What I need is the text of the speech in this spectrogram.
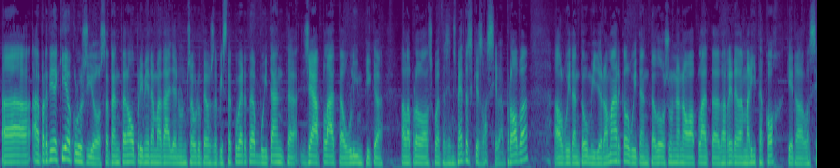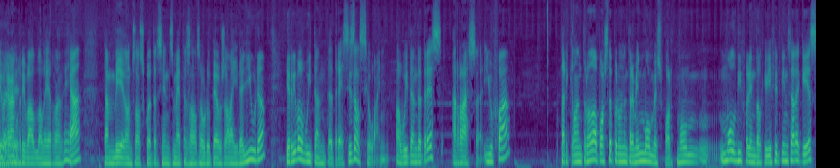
Uh, a partir d'aquí, eclosió. 79, primera medalla en uns europeus de pista coberta, 80, ja plata olímpica a la prova dels 400 metres, que és la seva prova, el 81 millora marca, el 82 una nova plata darrere de Marita Koch, que era la seva Sí. gran rival de la RDA, també doncs, als 400 metres als europeus a l'aire lliure, i arriba el 83, és el seu any. El 83 arrasa, i ho fa perquè l'entrenador aposta per un entrenament molt més fort, molt, molt diferent del que havia fet fins ara, que és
